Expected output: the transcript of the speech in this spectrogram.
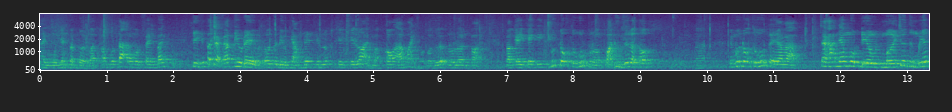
thành một nhân vật nổi bật họ muốn tạo một fanpage thì cái, tất cả các tiêu đề của tôi tôi đều nhắm lên cái cái, cái loại mà có ám ảnh và có dấu hiệu lan tỏa. Và cái cái cái mức độ thu hút của nó quả thực rất là tốt. Đó. cái mức độ thu hút này nhà chẳng hạn như một điều mới chưa từng biết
